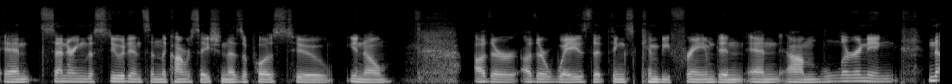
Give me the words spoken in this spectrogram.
and centering the students in the conversation as opposed to you know other other ways that things can be framed and and um, learning. No,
